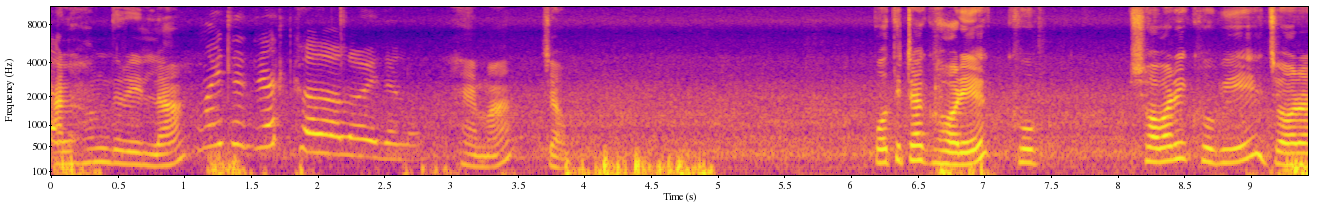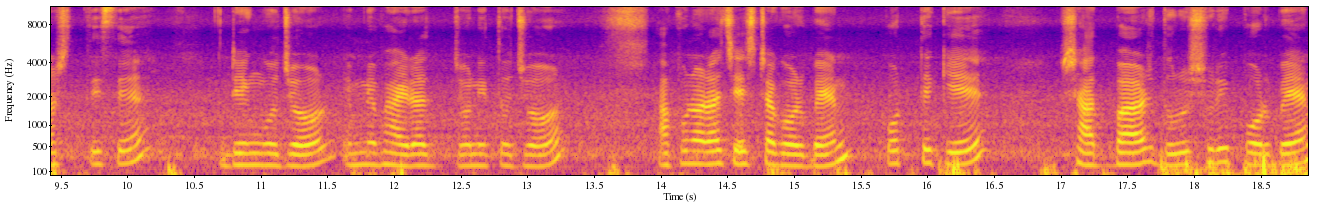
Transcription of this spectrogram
আলহামদুলিল্লাহ। হ্যাঁ মা, যাও। প্রতিটা ঘরে খুব সবারই খুবই জ্বর আসতেছে, ডেঙ্গু জ্বর, এমনি ভাইরাস জনিত জ্বর। আপনারা চেষ্টা করবেন প্রত্যেকে সাতবার দুরুশরীফ পড়বেন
